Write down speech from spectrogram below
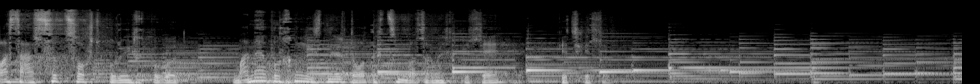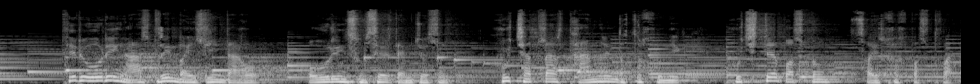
бас алсад суугч бүрийнх бөгөөд манай бурхан эзнэр дуудагдсан болгоных билээ гэж хэлв. Тэр өөрийн алдрын баялагын дагуу өөрийн сүнсээр дамжуулан хүч чадлаар та нарын доторх хүнийг хүчтэй болгон сойрхох болтугай.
